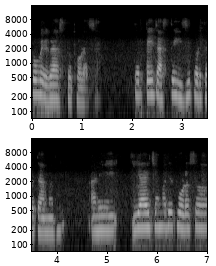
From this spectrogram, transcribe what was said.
तो वेगळा असतो थोडासा. तर ते जास्त इझी पडतं त्यामध्ये. आणि या याच्यामध्ये थोडंसं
